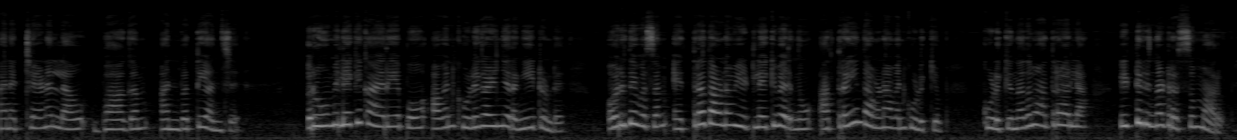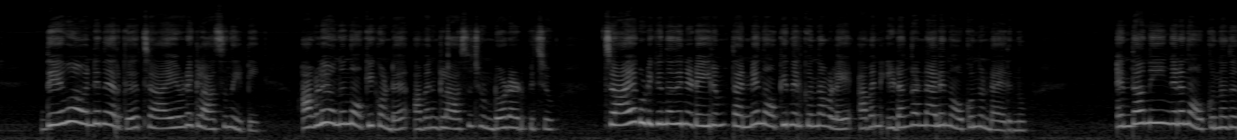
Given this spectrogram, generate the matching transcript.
ആൻ എറ്റേണൽ ലവ് ഭാഗം അൻപത്തി അഞ്ച് റൂമിലേക്ക് കയറിയപ്പോൾ അവൻ കുളി കഴിഞ്ഞിറങ്ങിയിട്ടുണ്ട്. ഒരു ദിവസം എത്ര തവണ വീട്ടിലേക്ക് വരുന്നു അത്രയും തവണ അവൻ കുളിക്കും. കുളിക്കുന്നത് മാത്രമല്ല ഇട്ടിരുന്ന ഡ്രസ്സും മാറും. ദേവു അവന്റെ നേർക്ക് ചായയുടെ ഗ്ലാസ് നീട്ടി. അവളെ ഒന്ന് നോക്കിക്കൊണ്ട് അവൻ ഗ്ലാസ് ചുണ്ടോടടുപ്പിച്ചു ചായ കുടിക്കുന്നതിനിടയിലും തന്നെ നോക്കി നിൽക്കുന്നവളെ അവൻ ഇടം കണ്ണാലെ നോക്കുന്നുണ്ടായിരുന്നു. എന്താ നീ ഇങ്ങനെ നോക്കുന്നത്?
